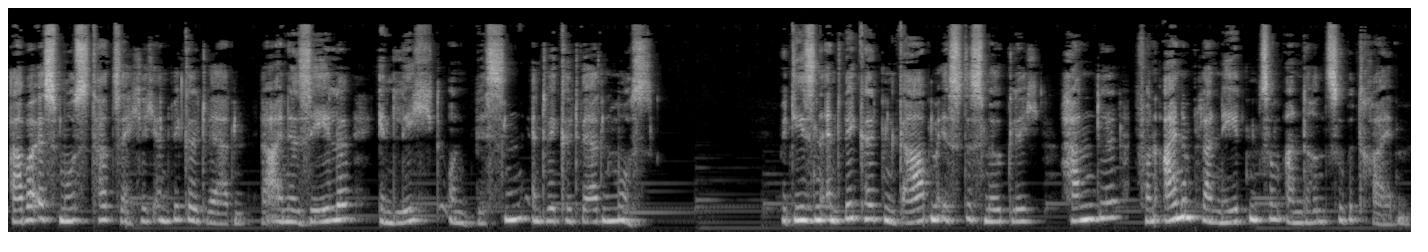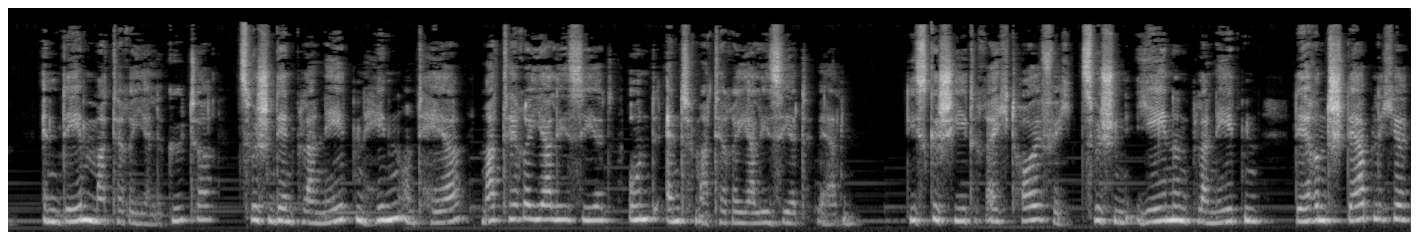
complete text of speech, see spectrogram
aber es muss tatsächlich entwickelt werden, da eine Seele in Licht und Wissen entwickelt werden muss. Mit diesen entwickelten Gaben ist es möglich, Handel von einem Planeten zum anderen zu betreiben, in dem materielle Güter, zwischen den Planeten hin und her materialisiert und entmaterialisiert werden. Dies geschieht recht häufig zwischen jenen Planeten, deren Sterbliche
